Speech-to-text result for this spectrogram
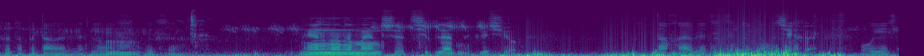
Что-то пыталось блядь, ну Мгм. и все. Наверное, на менше чіплять на крючок. Да, хай, блядь, тут тут на высоком. Чиха. О, есть.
